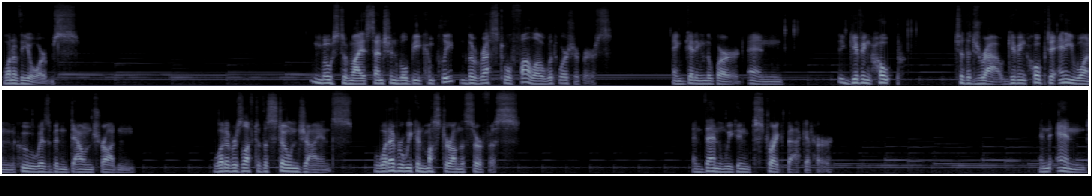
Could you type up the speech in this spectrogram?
One of the orbs. Most of my ascension will be complete. The rest will follow with worshippers and getting the word and giving hope to the drow, giving hope to anyone who has been downtrodden. Whatever's left of the stone giants, whatever we can muster on the surface. And then we can strike back at her. And end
